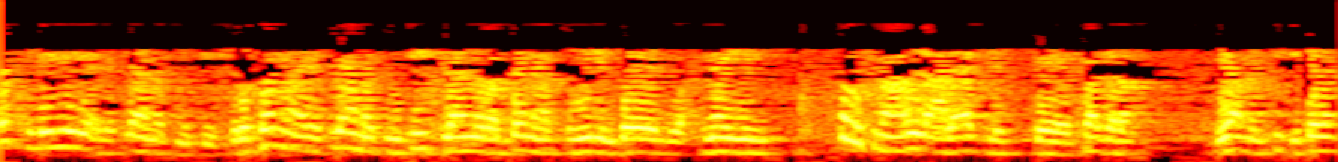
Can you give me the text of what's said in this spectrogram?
عرفتش ليه هي قالت لها ما تنسيش. ربما قالت لها ما تنسيش لأن ربنا طويل البال وحنين. ومش معقول على اكلة شجرة يعمل فيكي كده؟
